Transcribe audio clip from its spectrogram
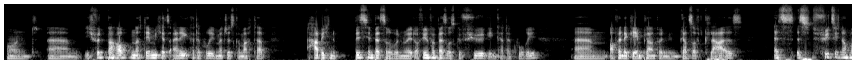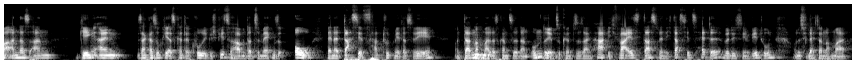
Und ähm, ich würde behaupten, nachdem ich jetzt einige Katakuri-Matches gemacht habe, habe ich ein bisschen bessere Winrate, auf jeden Fall besseres Gefühl gegen Katakuri. Ähm, auch wenn der Gameplan von ihm ganz oft klar ist. Es, es fühlt sich nochmal anders an, gegen einen Sakazuki als Katakuri gespielt zu haben und dann zu merken, so, oh, wenn er das jetzt hat, tut mir das weh. Und dann mhm. nochmal das Ganze dann umdrehen zu können, zu sagen, ha, ich weiß, dass, wenn ich das jetzt hätte, würde es ihm wehtun und es vielleicht dann nochmal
